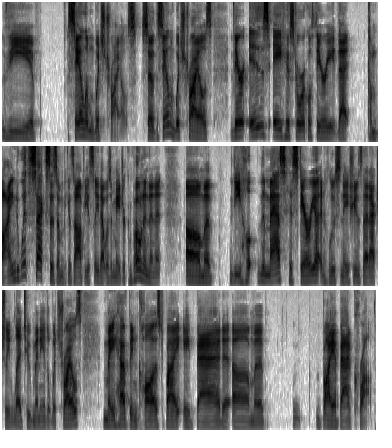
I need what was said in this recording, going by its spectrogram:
the Salem witch trials. So, the Salem witch trials, there is a historical theory that combined with sexism, because obviously that was a major component in it, um, the the mass hysteria and hallucinations that actually led to many of the witch trials may have been caused by a bad um, by a bad crop,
